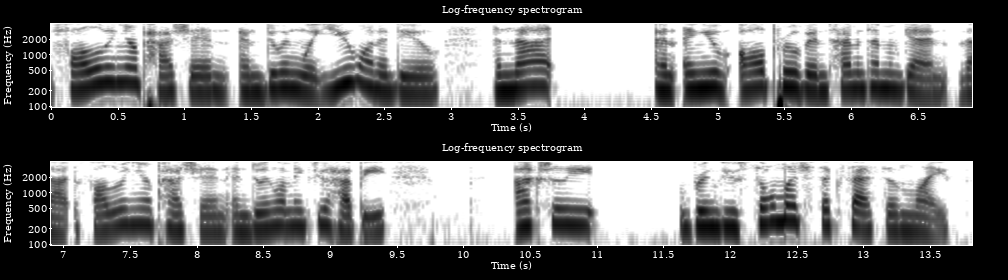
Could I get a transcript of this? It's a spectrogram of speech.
following your passion and doing what you want to do. And that, and, and you've all proven time and time again that following your passion and doing what makes you happy actually brings you so much success in life.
